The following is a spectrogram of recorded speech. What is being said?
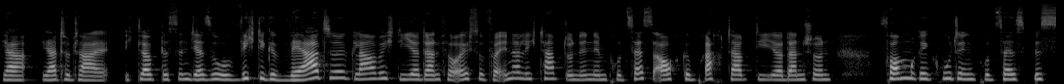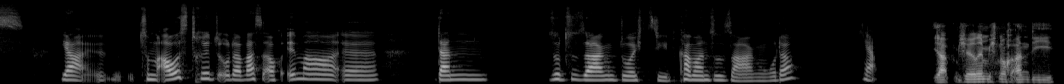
Ja, ja, total. Ich glaube, das sind ja so wichtige Werte, glaube ich, die ihr dann für euch so verinnerlicht habt und in den Prozess auch gebracht habt, die ihr dann schon vom Recruiting-Prozess bis ja, äh, zum Austritt oder was auch immer äh, dann sozusagen durchzieht, kann man so sagen, oder? Ja. Ja, ich erinnere mich noch an die,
